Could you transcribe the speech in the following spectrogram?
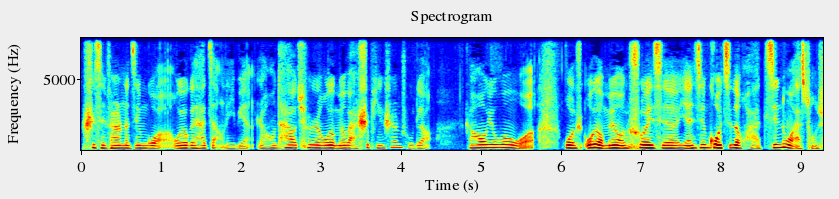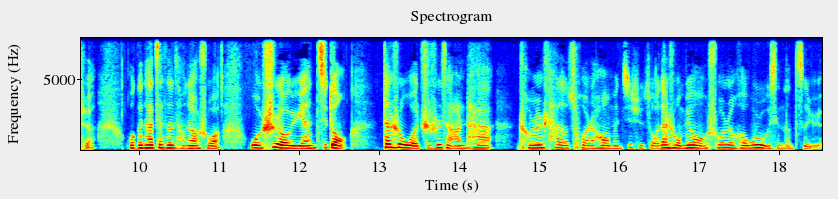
事情发生的经过，我又给他讲了一遍，然后他要确认我有没有把视频删除掉，然后又问我我我有没有说一些言行过激的话激怒 S 同学，我跟他再三强调说我是有语言激动，但是我只是想让他承认是他的错，然后我们继续做，但是我没有说任何侮辱性的字语，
